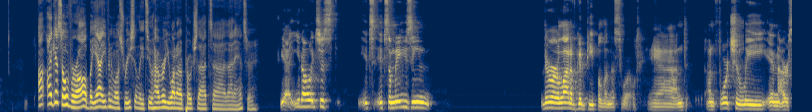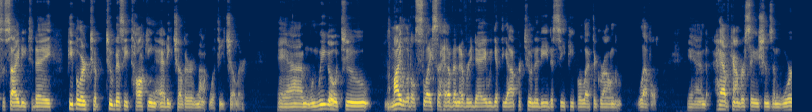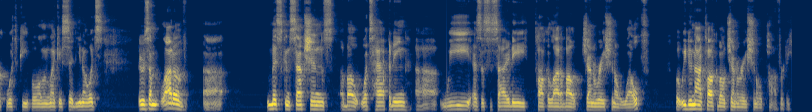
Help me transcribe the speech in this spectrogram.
I guess overall, but yeah, even most recently too. However, you want to approach that uh, that answer. Yeah, you know, it's just it's it's amazing. There are a lot of good people in this world, and unfortunately, in our society today, people are too, too busy talking at each other and not with each other. And when we go to my little slice of heaven every day, we get the opportunity to see people at the ground level and have conversations and work with people. And like I said, you know, it's there's a lot of uh, misconceptions about what's happening. Uh, we as a society talk a lot about generational wealth, but we do not talk about generational poverty.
